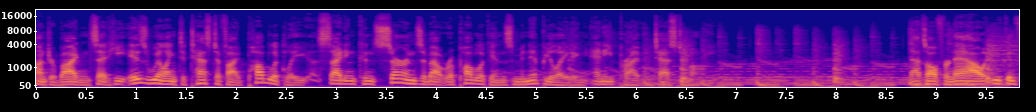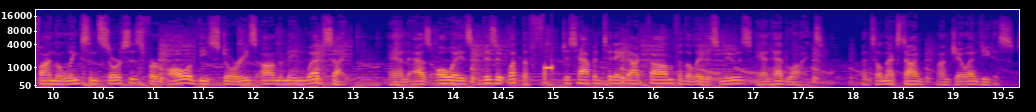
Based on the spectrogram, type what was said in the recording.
Hunter Biden said he is willing to testify publicly, citing concerns about Republicans manipulating any private testimony. That's all for now. You can find the links and sources for all of these stories on the main website. And as always, visit whatthefjusthappenedtoday.com for the latest news and headlines. Until next time, I'm Joe Amditis.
